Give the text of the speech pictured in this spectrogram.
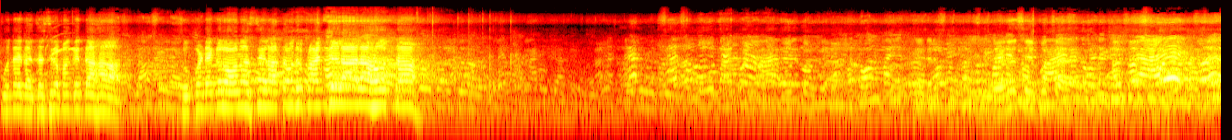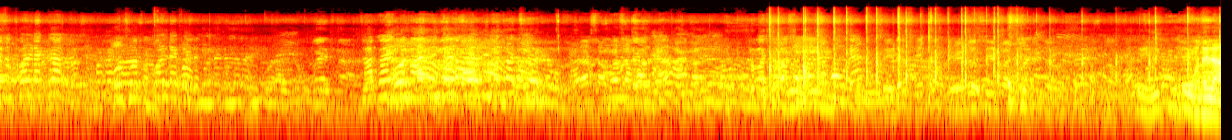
पुन्हा एकदा जसे क्रमांक दहा. सुपर टॅकल ऑन असेल. आता मात्र प्रांजला आला होता. पुण्याला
